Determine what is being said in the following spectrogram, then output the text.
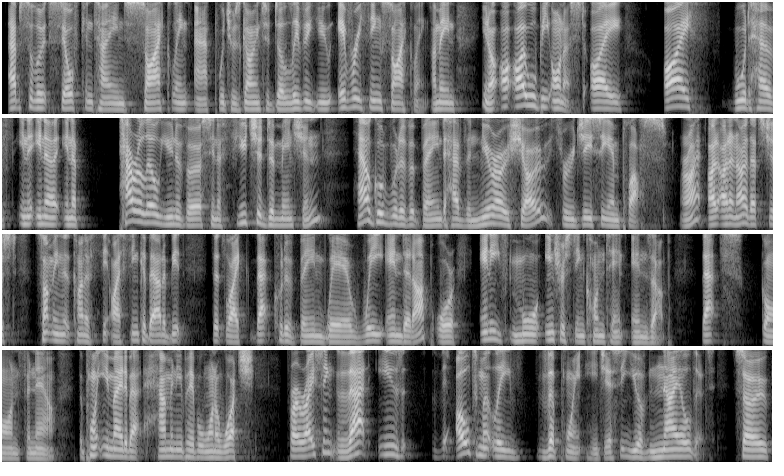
absolute self-contained cycling app, which was going to deliver you everything cycling. I mean, you know, I, I will be honest. I I would have in a, in a in a parallel universe in a future dimension. How good would have it been to have the Nero show through GCN Plus? All right, I, I don't know. That's just something that kind of th- I think about a bit. That like that could have been where we ended up, or any more interesting content ends up. That's gone for now. The point you made about how many people want to watch pro racing, that is ultimately the point here, Jesse. You have nailed it. So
